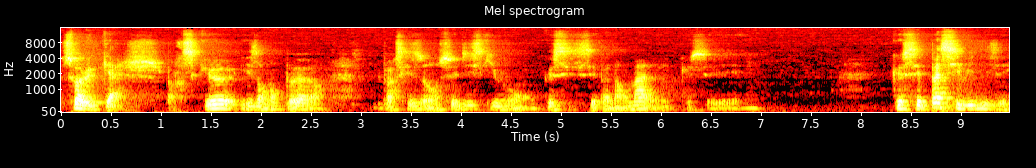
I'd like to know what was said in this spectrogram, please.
soit le cachent parce qu'ils en ont peur parce qu'ils se disent qu'ils vont, que c'est pas normal, que c'est pas civilisé.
